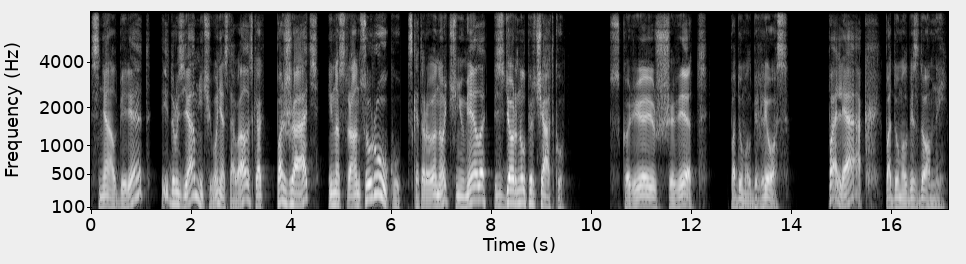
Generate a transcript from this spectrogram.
снял берет, и друзьям ничего не оставалось, как пожать иностранцу руку, с которой он очень умело сдернул перчатку. «Скорее швед», — подумал Берлиоз. «Поляк», — подумал бездомный.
